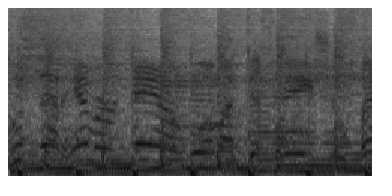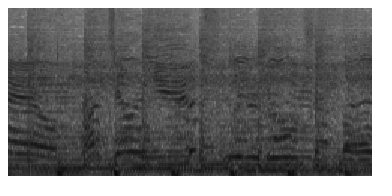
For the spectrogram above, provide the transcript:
Put that hammer down, boy, my destination's found. I'm telling you, it's Twitter Gold Triple.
